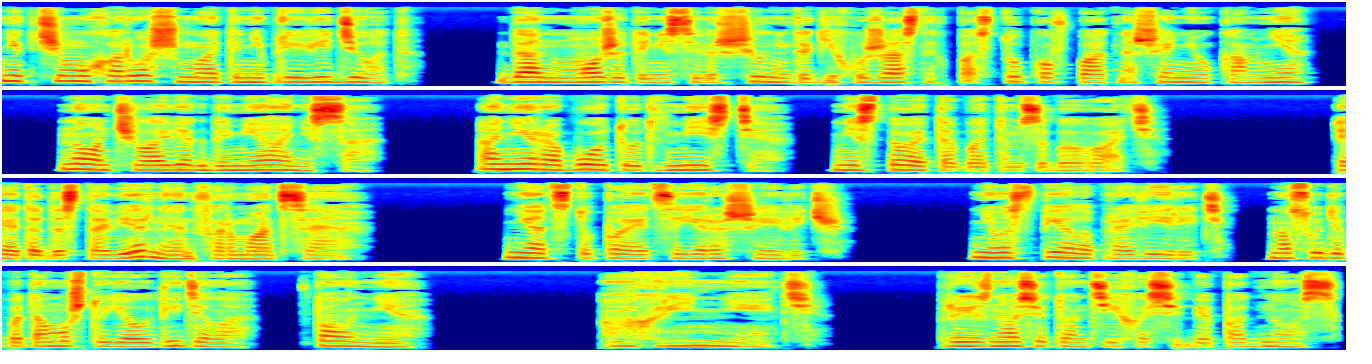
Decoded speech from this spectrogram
Ни к чему хорошему это не приведет. Дан, может, и не совершил никаких ужасных поступков по отношению ко мне, но он человек Демианиса. Они работают вместе, не стоит об этом забывать. Это достоверная информация? Не отступается Ярошевич. Не успела проверить, но судя по тому, что я увидела, вполне. «Охренеть», — произносит он тихо себе под нос.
